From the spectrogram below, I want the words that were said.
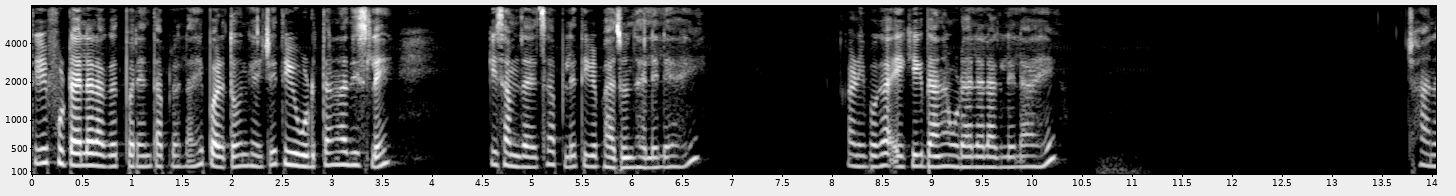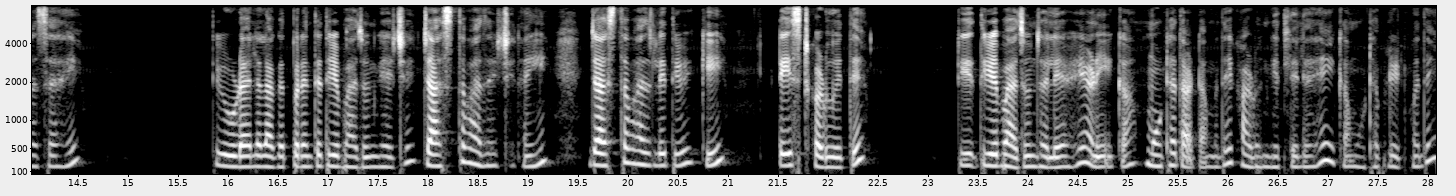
तीळ फुटायला लागतपर्यंत आपल्याला हे परतवून घ्यायचे. तीळ उडताना दिसले की समजायचं आपले तीळ भाजून झालेले आहे. आणि बघा एक एक दाणा उडायला लागलेला आहे. छान असं आहे. तीळ उडायला लागतपर्यंत तीळ भाजून घ्यायचे. जास्त भाजायचे नाही. जास्त भाजले तीळ की टेस्ट कडू येते. ती तीळ भाजून झाले आहे आणि एका मोठ्या ताटामध्ये काढून घेतलेले आहे. एका मोठ्या प्लेटमध्ये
